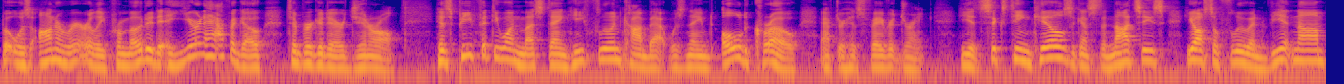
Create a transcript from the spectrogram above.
but was honorarily promoted a year and a half ago to brigadier general. His P 51 Mustang he flew in combat was named Old Crow after his favorite drink. He had 16 kills against the Nazis. He also flew in Vietnam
